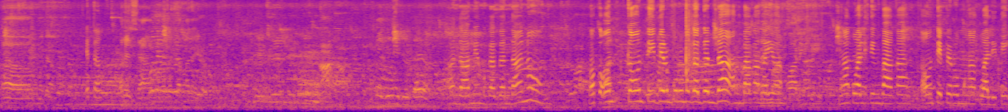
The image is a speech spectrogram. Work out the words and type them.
ah, madam. Ito. Pare sa maganda nga rin. Ang dami magaganda, no? O, kaun kaunti pero puro magaganda ang baka ngayon. Mga quality ng baka. Kaunti pero mga quality.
